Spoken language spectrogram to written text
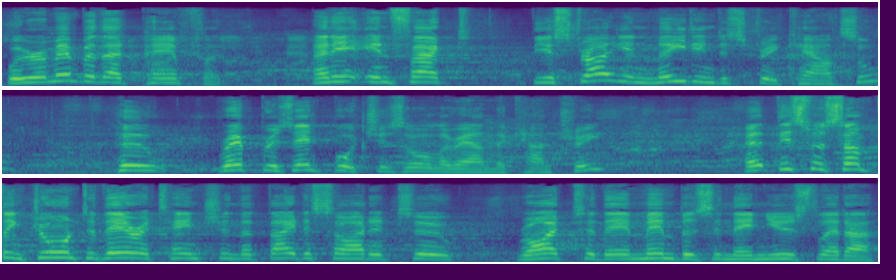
We remember that pamphlet. And in fact, the Australian Meat Industry Council, who represent butchers all around the country, Uh, this was something drawn to their attention that they decided to write to their members in their newsletter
